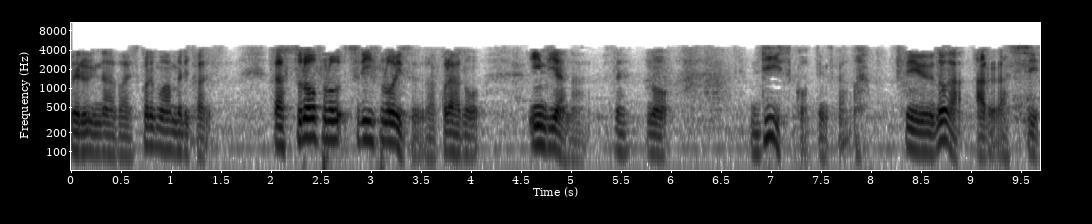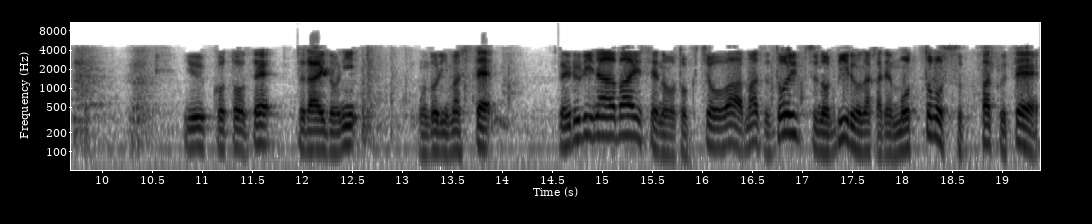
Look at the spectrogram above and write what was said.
ベルリナーバイス、これもアメリカです。からスローフロ、スリーフロイズは、これあの、インディアナですね、の、ディースコっていうんですか？っていうのがあるらしいと。いうことで、スライドに戻りまして、ベルリナーバイセの特徴は、まずドイツのビールの中で最も酸っぱくて、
